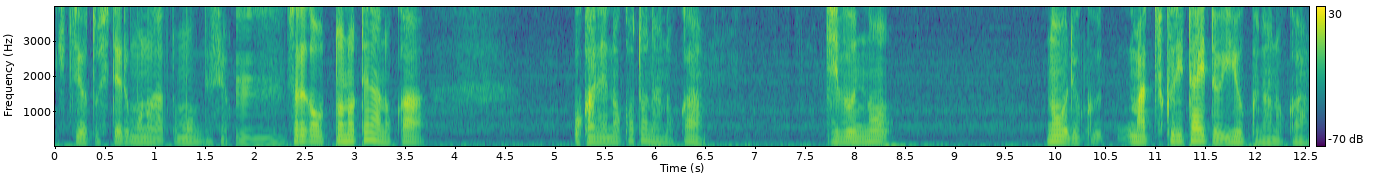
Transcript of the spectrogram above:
必要としているものだと思うんですよ。うんそれが夫の手なのか、お金のことなのか、自分の能力、まあ、作りたいという意欲なのか。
